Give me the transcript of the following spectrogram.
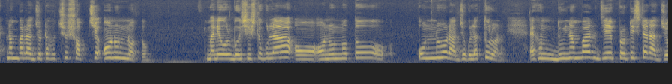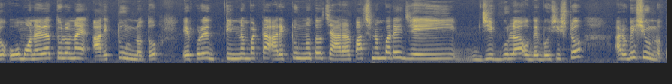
এক নম্বর রাজ্যটা হচ্ছে সবচেয়ে অনুন্নত। মানে ওর বৈশিষ্ট্যগুলা অনুন্নত অন্য রাজ্যগুলোর তুলনায়। এখন দুই নাম্বার যে প্রতিষ্ঠা রাজ্য, ও মনেরার তুলনায় আরেকটু উন্নত। এরপরে তিন নাম্বারটা আরেকটু উন্নত, চার আর পাঁচ নাম্বারে যেই জীবগুলা, ওদের বৈশিষ্ট্য আরও বেশি উন্নত।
